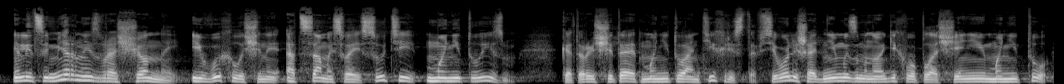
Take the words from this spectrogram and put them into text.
— лицемерно извращенный и выхолощенный от самой своей сути манитуизм, который считает маниту Антихриста всего лишь одним из многих воплощений маниту,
